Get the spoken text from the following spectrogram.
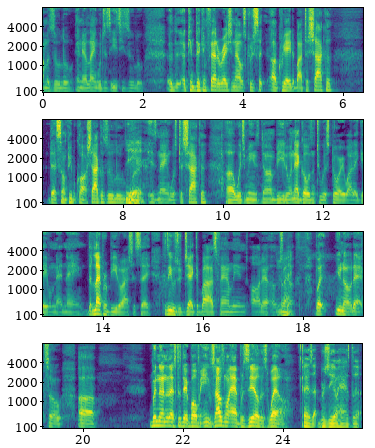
Amazulu, and their language is Isi Zulu. Uh, The, uh, the confederation that was cre- uh, created by Tashaka, that some people call Shaka Zulu. Yeah. His name was Tashaka, uh, which means dumb beetle, and that goes into his story why they gave him that name, the leper beetle, I should say, because he was rejected by his family and all that other stuff. But you know that so. Uh, but nonetheless, because they're both in English, I was going to add Brazil as well. Because Brazil has the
